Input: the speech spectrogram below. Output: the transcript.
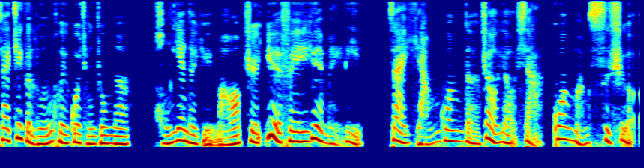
在这个轮回过程中呢，鸿雁的羽毛是越飞越美丽，在阳光的照耀下，光芒四射。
